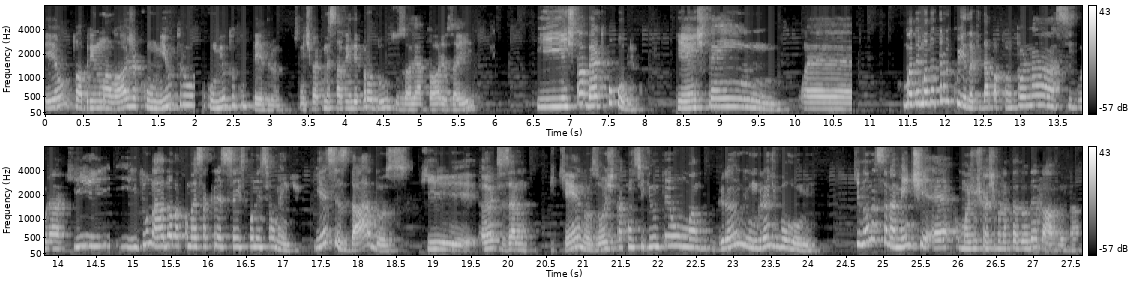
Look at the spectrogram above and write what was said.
eu tô abrindo uma loja com o Milton, com o Milton com o Pedro. A gente vai começar a vender produtos aleatórios aí. E a gente está aberto para o público. E a gente tem é, uma demanda tranquila que dá para contornar, segurar aqui e, e do nada ela começa a crescer exponencialmente. E esses dados que antes eram pequenos, hoje está conseguindo ter uma grande, um grande volume. Que não necessariamente é uma justificativa para ter o DW, tá?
